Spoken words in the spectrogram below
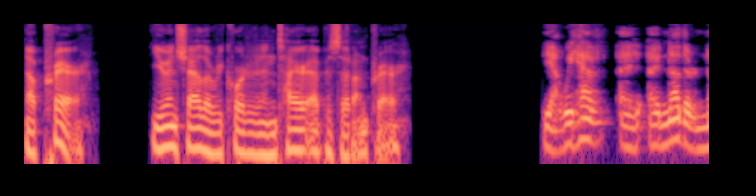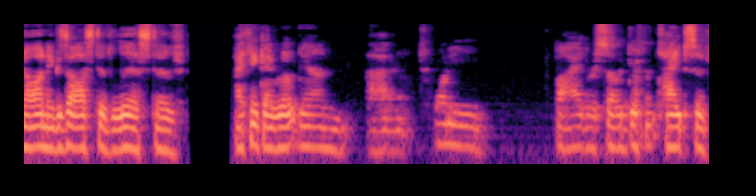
Now prayer. You and Shiloh recorded an entire episode on prayer. Yeah, we have a, another non-exhaustive list of I think I wrote down I don't know 25 or so different types of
